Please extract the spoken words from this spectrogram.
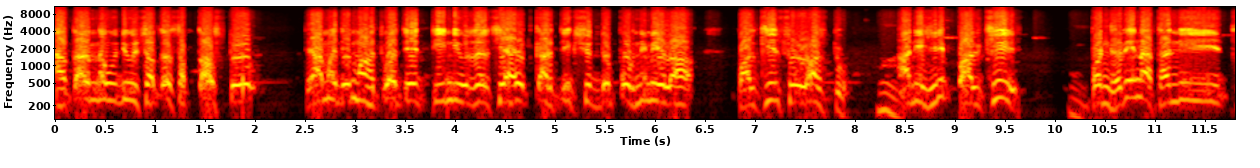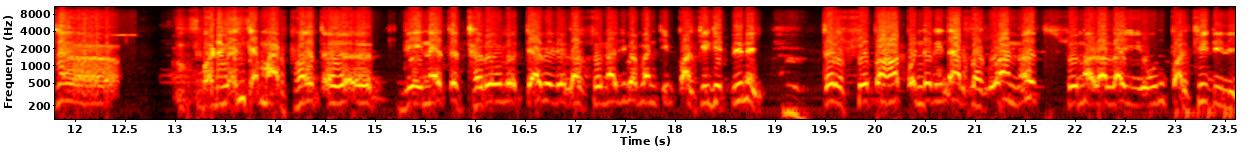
आता नऊ दिवसाचा सप्ताह असतो. त्यामध्ये महत्त्वाचे तीन दिवस असे आहेत कार्तिक शुद्ध पौर्णिमेला पालखी सोहळा असतो. आणि ही पालखी पंढरीनाथांनी बडव्यांच्या मार्फत देण्याचं ठरवलं त्यावेळेला सोनाजी बाबांची पालखी घेतली नाही. तर स्वतः पंढरीनाथ भगवानच सोनाळाला येऊन पालखी दिली.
